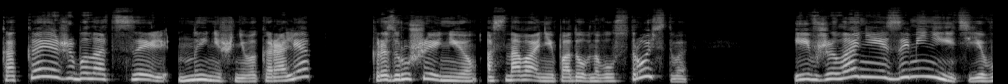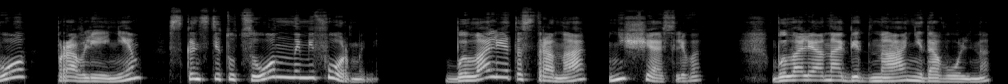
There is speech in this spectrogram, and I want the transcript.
Какая же была цель нынешнего короля к разрушению оснований подобного устройства и в желании заменить его правлением с конституционными формами? Была ли эта страна несчастлива? Была ли она бедна, недовольна?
